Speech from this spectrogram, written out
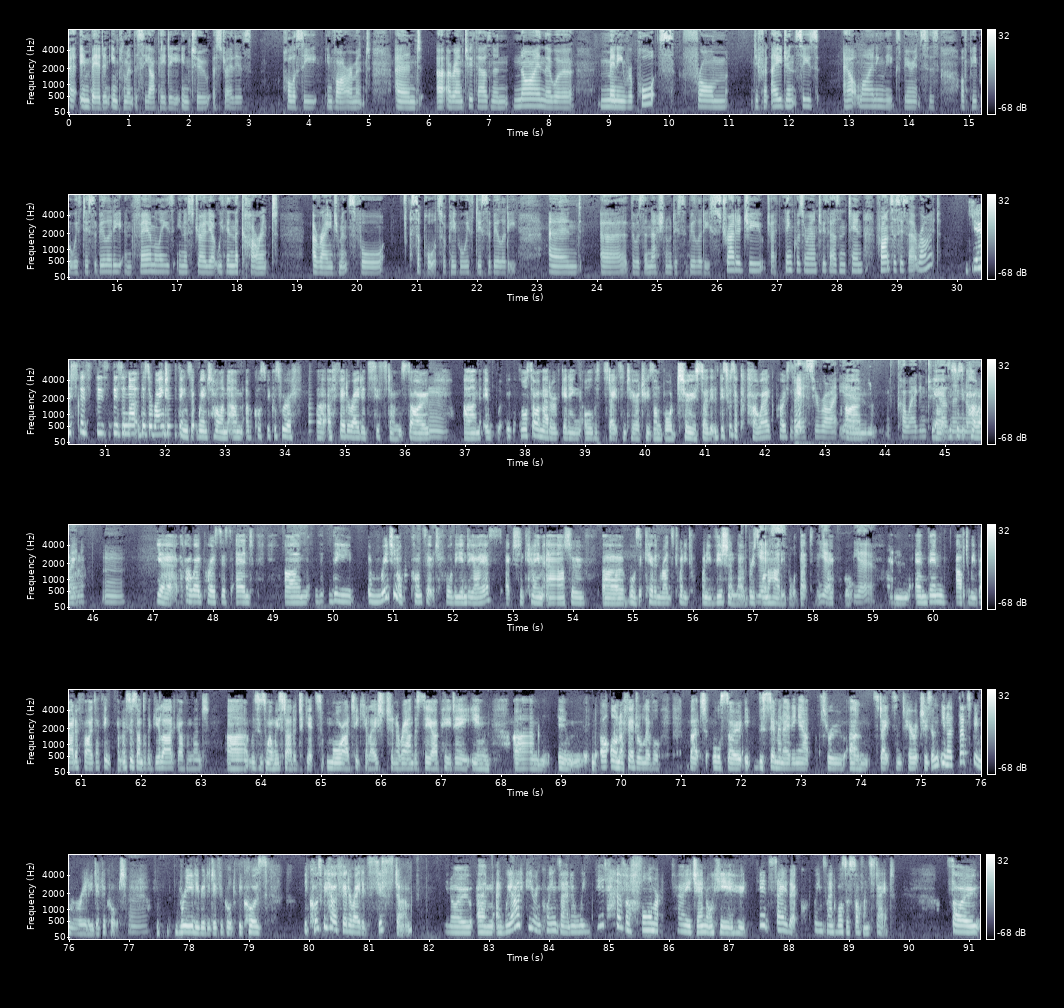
uh, embed and implement the CRPD into Australia's policy environment. And uh, around 2009, there were many reports from different agencies outlining the experiences of people with disability and families in Australia within the current arrangements for supports for people with disability. And uh, there was the National Disability Strategy, which I think was around 2010. Frances, is that right? Yes, there's there's there's a there's a range of things that went on. Um, of course, because we're a, a federated system, so mm. Um, it, it, was also a matter of getting all the states and territories on board too. So th- this was a COAG process. Yes, you're right. Yeah, um, COAG in 2009. Yeah, this was a COAG. Mm. Yeah, a COAG process, and um, the, the original concept for the NDIS actually came out of uh, what was it Kevin Rudd's 2020 vision? Uh, Bruce yes. Brought that to the yeah. table. Yeah. And, and, then after we ratified, I think this was under the Gillard government. Uh, this is when we started to get more articulation around the CRPD in, um, in on a federal level, but also disseminating out through um, states and territories. And you know that's been really difficult, mm. really really difficult because because we have a federated system, you know, um, and we are here in Queensland, and we did have a former Attorney General here who did say that Queensland was a sovereign state. So,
